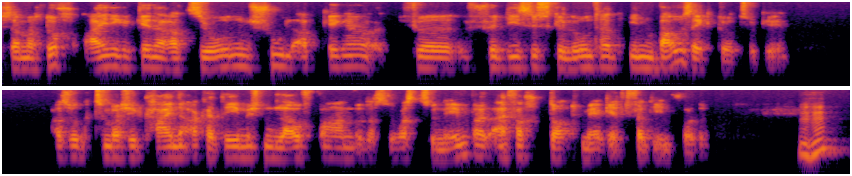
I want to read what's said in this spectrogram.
ich sage mal, doch einige Generationen Schulabgänger, für, für die es sich gelohnt hat, in den Bausektor zu gehen. Also zum Beispiel keine akademischen Laufbahnen oder sowas zu nehmen, weil einfach dort mehr Geld verdient wurde. Mhm.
